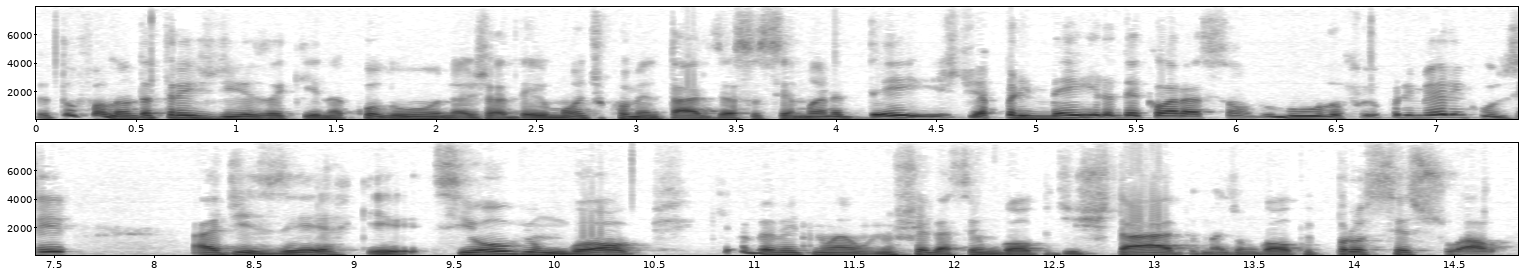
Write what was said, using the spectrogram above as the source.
Eu estou falando há três dias aqui na coluna, já dei um monte de comentários essa semana, desde a primeira declaração do Lula. Fui o primeiro, inclusive, a dizer que se houve um golpe, que obviamente não, é, não chega a ser um golpe de Estado, mas um golpe processual,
